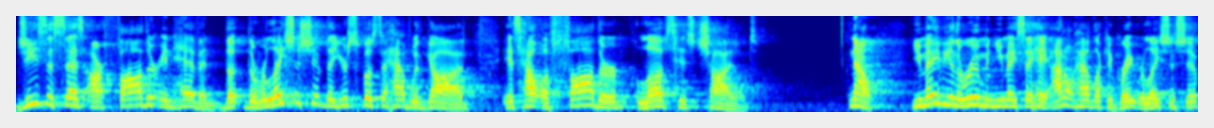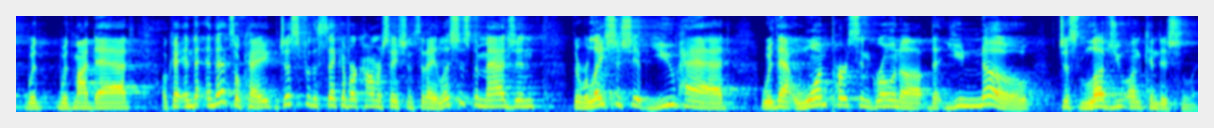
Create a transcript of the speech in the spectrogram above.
Jesus says, Our Father in heaven, the, the relationship that you're supposed to have with God is how a father loves his child. Now, you may be in the room and you may say, Hey, I don't have like a great relationship with, with my dad. Okay, and, th- and that's okay. Just for the sake of our conversation today, let's just imagine the relationship you had with that one person growing up that you know just loves you unconditionally.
